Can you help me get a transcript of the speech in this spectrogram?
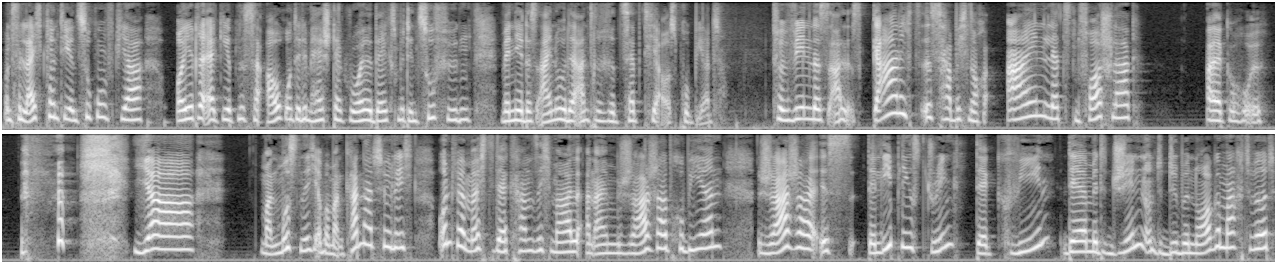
Und vielleicht könnt ihr in Zukunft ja eure Ergebnisse auch unter dem Hashtag Royal Bakes mit hinzufügen, wenn ihr das eine oder andere Rezept hier ausprobiert. Für wen das alles gar nichts ist, habe ich noch einen letzten Vorschlag. Alkohol. ja, man muss nicht, aber man kann natürlich. Und wer möchte, der kann sich mal an einem Jaja probieren. Jaja ist der Lieblingsdrink der Queen, der mit Gin und Dubenor gemacht wird.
